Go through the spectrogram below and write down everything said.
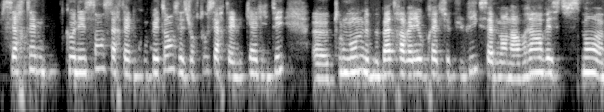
certaines connaissances, certaines compétences et surtout certaines qualités. Euh, tout le monde ne peut pas travailler auprès de ce public. Ça demande un vrai investissement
